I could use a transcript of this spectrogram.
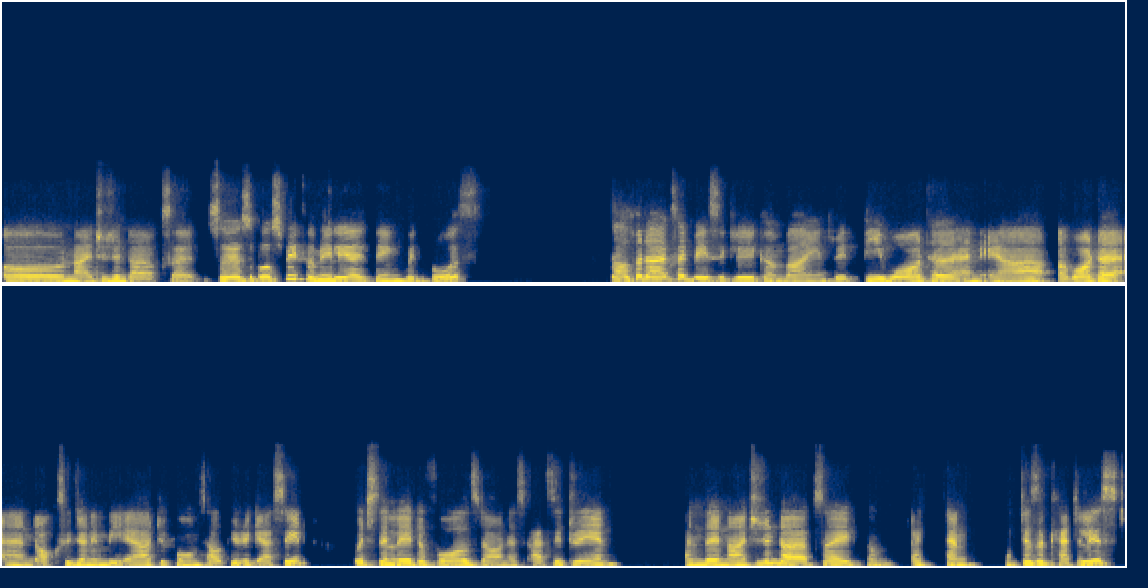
or nitrogen dioxide. So you're supposed to be familiar, I think, with both. Sulfur dioxide basically combines with the water and air, uh, water and oxygen in the air to form sulfuric acid, which then later falls down as acid rain. And then nitrogen dioxide can act as a catalyst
